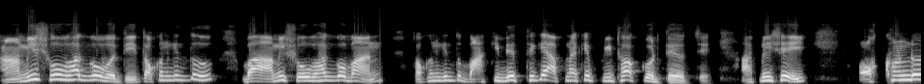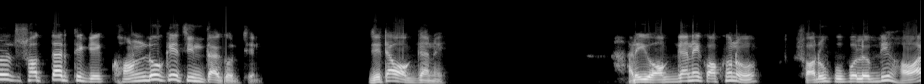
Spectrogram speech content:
আমি সৌভাগ্যবতী, তখন কিন্তু, বা আমি সৌভাগ্যবান, তখন কিন্তু বাকিদের থেকে আপনাকে পৃথক করতে হচ্ছে। আপনি সেই অখণ্ড সত্তার থেকে খণ্ডকে চিন্তা করছেন, যেটা অজ্ঞানে। আর এই অজ্ঞানে কখনো স্বরূপ উপলব্ধি হওয়া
